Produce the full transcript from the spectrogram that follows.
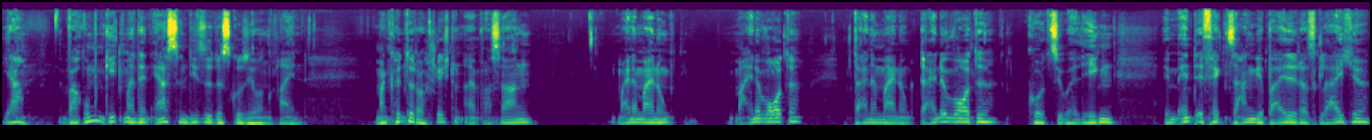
ja, warum geht man denn erst in diese Diskussion rein? Man könnte doch schlicht und einfach sagen, meine Meinung, meine Worte, deine Meinung, deine Worte, kurz überlegen. Im Endeffekt sagen wir beide das Gleiche.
